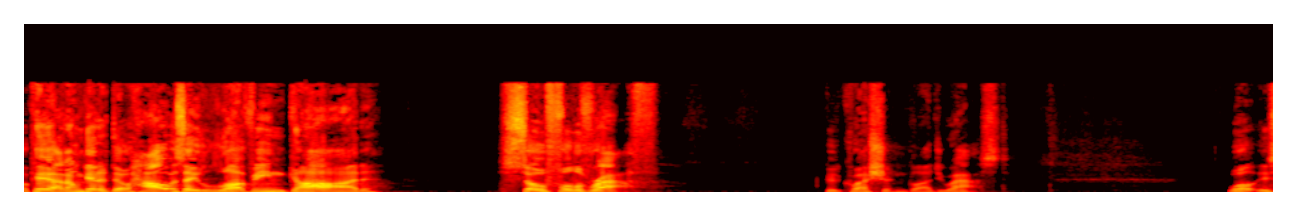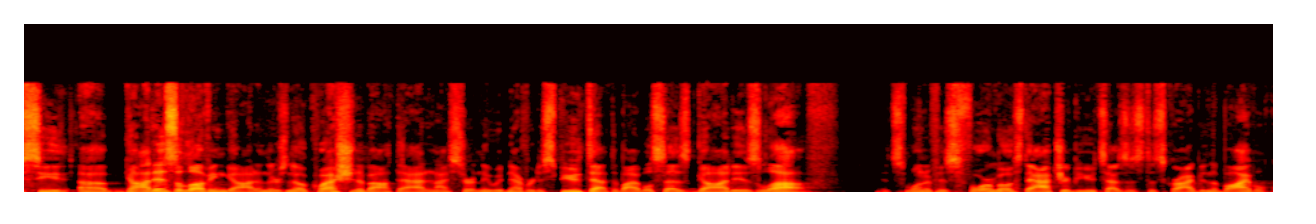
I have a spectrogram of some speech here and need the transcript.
okay, I don't get it though. How is a loving God so full of wrath? Good question. Glad you asked. Well, you see, uh, God is a loving God, and there's no question about that, and I certainly would never dispute that. The Bible says God is love, it's one of his foremost attributes as it's described in the Bible.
